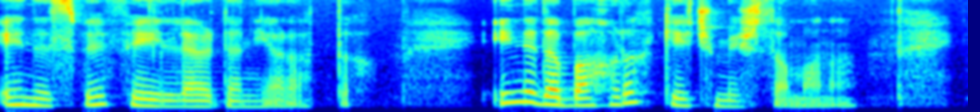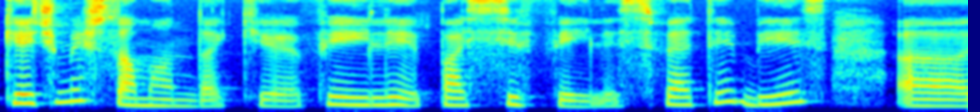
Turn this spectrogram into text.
NSV feillərdən yaratdıq. İndi də baxırıq keçmiş zamana. Keçmiş zamandakı feili, passiv feili sifəti biz ə,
